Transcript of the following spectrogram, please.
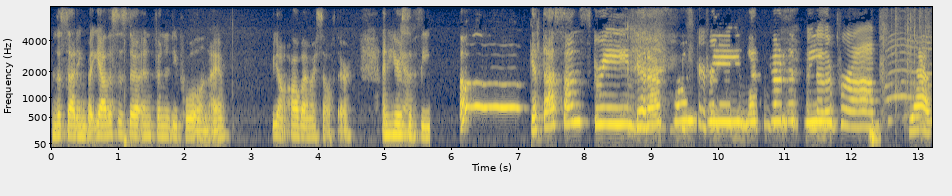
the setting but yeah this is the infinity pool and i you know all by myself there and here's yes. the beach oh, get that sunscreen, get our sunscreen. Let's go to the beach. Another prop. Yes.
